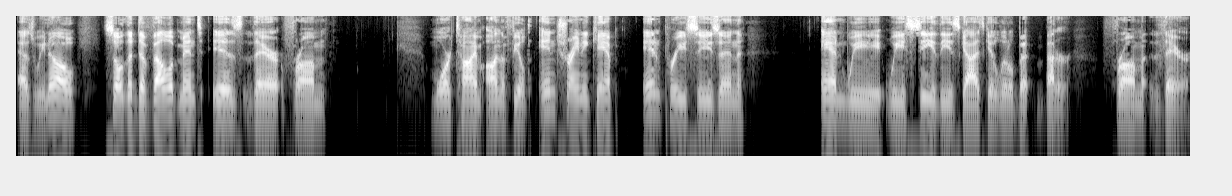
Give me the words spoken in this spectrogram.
as we know. So the development is there from more time on the field in training camp, in preseason, and we we see these guys get a little bit better from there.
